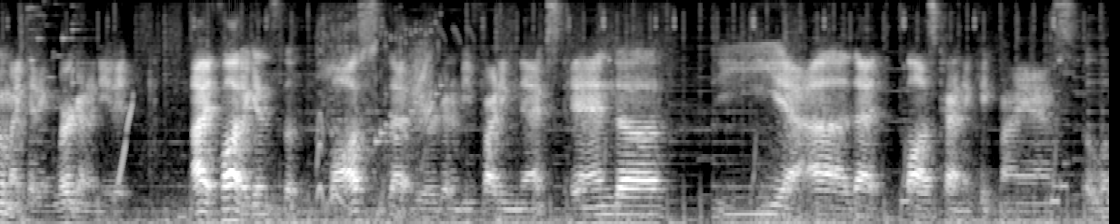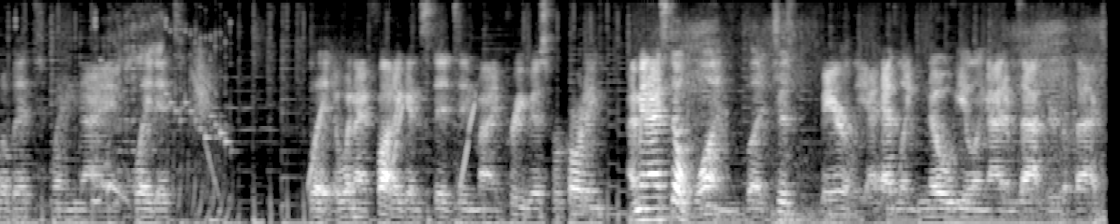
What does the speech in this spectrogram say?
Who am I kidding? We're gonna need it. I fought against the boss that we are gonna be fighting next, and uh, yeah, uh, that boss kind of kicked my ass a little bit when I played it. When I fought against it in my previous recording. I mean, I still won, but just barely. I had like no healing items after the fact.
